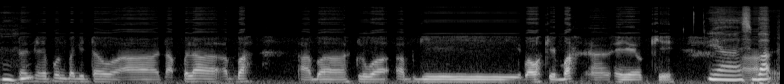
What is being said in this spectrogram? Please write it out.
hmm. dan saya pun bagi tahu ah tak apalah abah abah keluar uh, pergi bawah kemah uh, saya okey. Ya sebab uh,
